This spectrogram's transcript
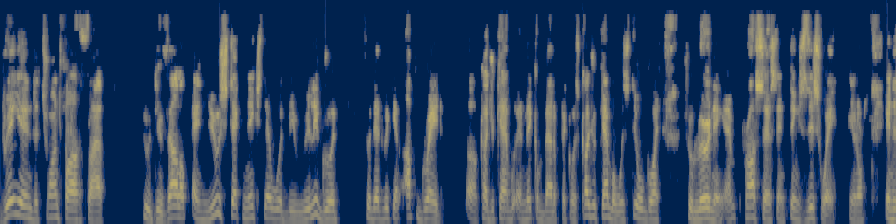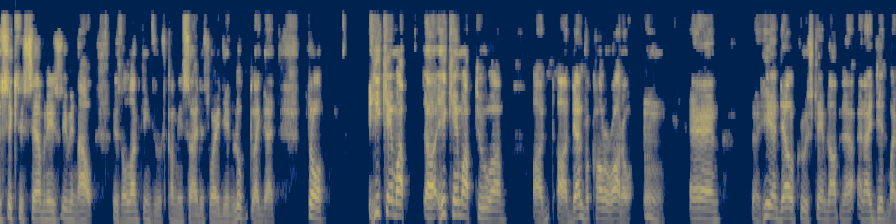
bring in the Chuan Fa style to develop and use techniques that would be really good so that we can upgrade uh, Campbell and make them better because Kajukenbo was still going through learning and process and things this way. You know, in the 60s, 70s, even now, there's a lot of things that was coming inside. That's why it didn't look like that. So he came up, uh, he came up to um, uh, uh Denver, Colorado, and uh, he and Dela Cruz came up and I, and I, did my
